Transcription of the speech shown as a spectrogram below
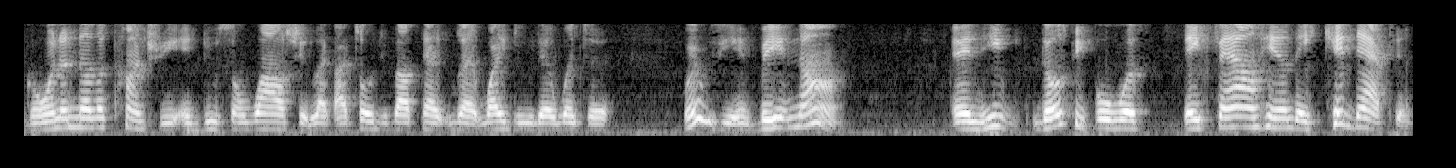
go in another country and do some wild shit. Like I told you about that that white dude that went to, where was he in Vietnam, and he those people was they found him, they kidnapped him,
